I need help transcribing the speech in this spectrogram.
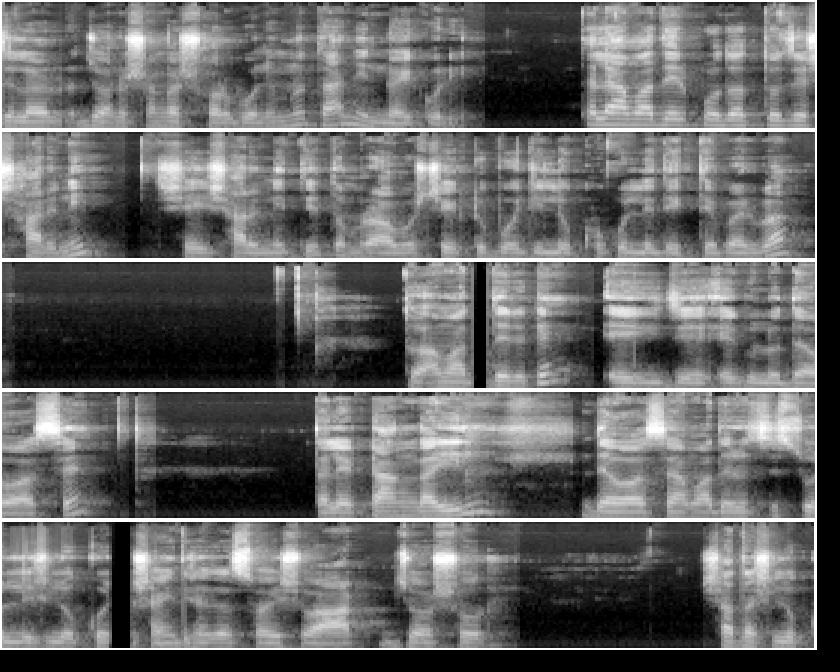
জেলার জনসংখ্যা সর্বনিম্ন তা নির্ণয় করি। তাহলে আমাদের প্রদত্ত যে সারণী, সেই সারণীতে তোমরা অবশ্যই একটু বইটি লক্ষ্য করলে দেখতে পারবা। তো আমাদেরকে এই যে এগুলো দেওয়া আছে, তাহলে টাঙ্গাইল দেওয়া আছে আমাদের হচ্ছে চল্লিশ লক্ষ সাঁত্রিশ হাজার ছয়শো আট, যশোর সাতাশ লক্ষ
